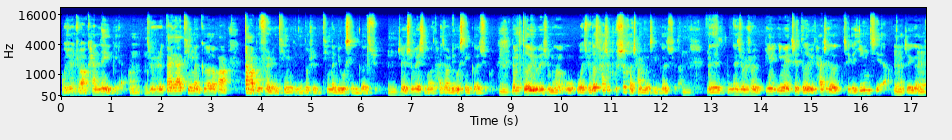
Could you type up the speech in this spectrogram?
我觉得主要看类别啊，就是大家听的歌的话，大部分人听肯定都是听的流行歌曲，嗯这也是为什么它叫流行歌曲嘛。嗯那么德语为什么我我觉得它是不适合唱流行歌曲的？嗯那那就是说，因为因为这德语它这个这个音节啊，它这个、嗯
